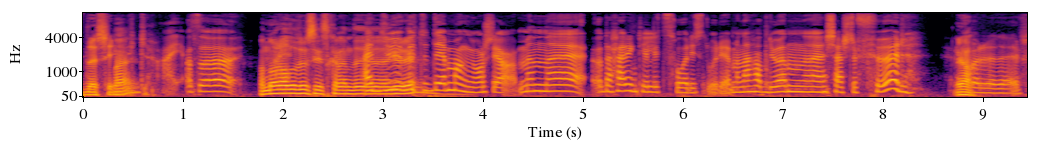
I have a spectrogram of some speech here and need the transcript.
det skjer Nei. ikke. Nei, altså Når hadde du sist kalender, Nei, du, Guri? vet du, det er mange år siden. Men, eh, og det her er egentlig litt sår historie, men jeg hadde jo en eh, kjæreste før. Ja. For eh,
